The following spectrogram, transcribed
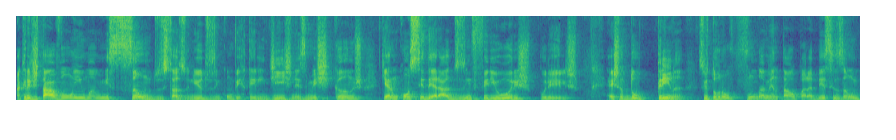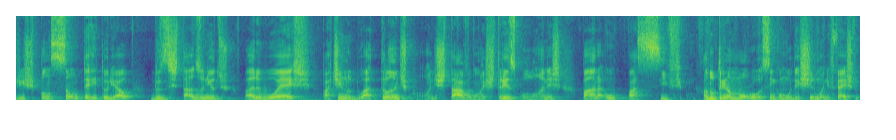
acreditavam em uma missão dos Estados Unidos em converter indígenas e mexicanos que eram considerados inferiores por eles. Esta doutrina se tornou fundamental para a decisão de expansão territorial dos Estados Unidos para o oeste, partindo do Atlântico, onde estavam as 13 colônias, para o Pacífico. A doutrina Monroe, assim como o Destino Manifesto,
